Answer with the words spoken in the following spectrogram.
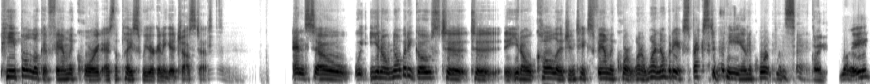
people look at family court as the place where you're going to get justice. Mm and so you know nobody goes to to you know college and takes family court 101 nobody expects to be in the courtroom. Exactly. Right?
